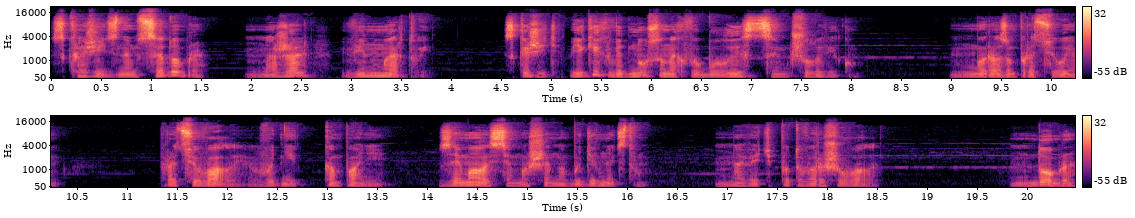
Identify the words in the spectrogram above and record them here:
Скажіть, з ним все добре? На жаль, він мертвий. Скажіть, в яких відносинах ви були з цим чоловіком? Ми разом працюємо. Працювали в одній компанії, займалися машинобудівництвом, навіть потоваришували. Добре,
